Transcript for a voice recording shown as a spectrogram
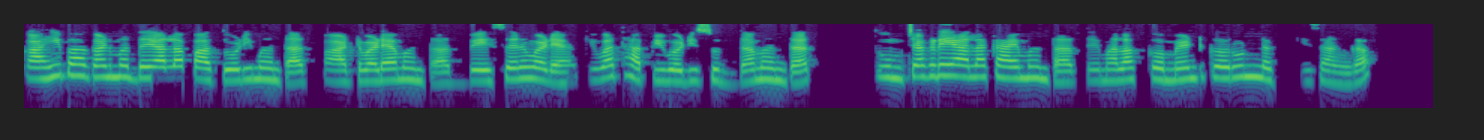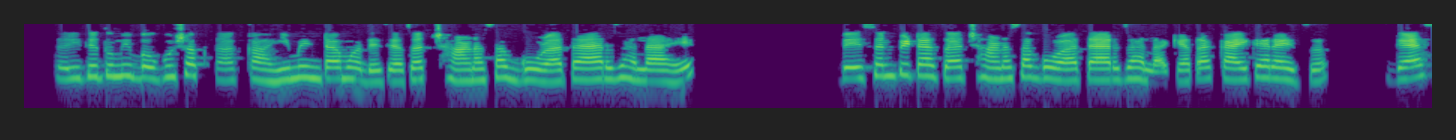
काही भागांमध्ये याला पातोडी म्हणतात पाटवड्या म्हणतात बेसनवड्या किंवा थापीवडी सुद्धा म्हणतात. तुमच्याकडे याला काय म्हणतात ते मला कमेंट करून नक्की सांगा. तर इथे तुम्ही बघू शकता काही मिनिटामध्ये त्याचा छान असा गोळा तयार झाला आहे. बेसन पिठाचा छान असा गोळा तयार झाला की आता काय करायचं? गॅस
